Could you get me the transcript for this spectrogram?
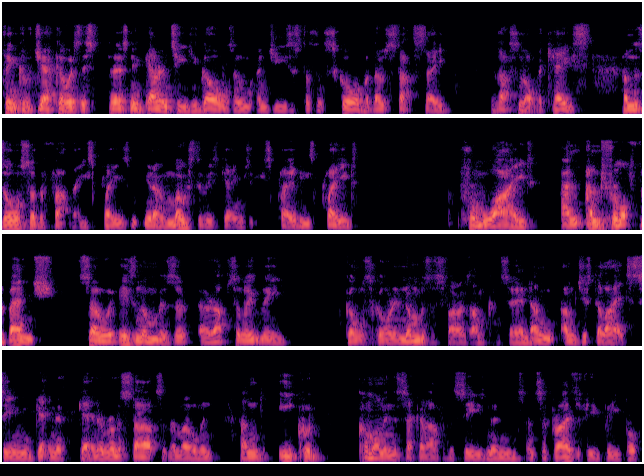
think of Dzeko as this person who guaranteed you goals, and, and Jesus doesn't score. But those stats say that's not the case. And there's also the fact that he's played, you know, most of his games that he's played, he's played from wide and, and from off the bench. So his numbers are, are absolutely goal scoring numbers as far as I'm concerned. And I'm just delighted to see him getting a getting a run of starts at the moment. And he could come on in the second half of the season and, and surprise a few people.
